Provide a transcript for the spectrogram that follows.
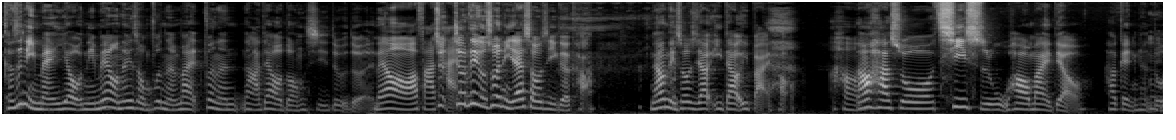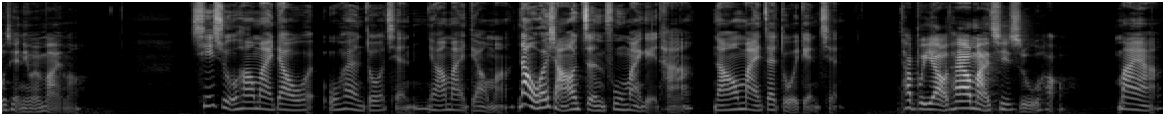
可是你没有，你没有那种不能卖、不能拿掉的东西，对不对？没有啊，我要发财。就就例如说你在收集一个卡，然后你收集到一到一百号，好，然后他说七十五号卖掉，他给你很多钱，你会买吗？七十五号卖掉，我会我会很多钱，你要卖掉吗？那我会想要整副卖给他，然后卖再多一点钱，他不要，他要买七十五号，卖啊，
